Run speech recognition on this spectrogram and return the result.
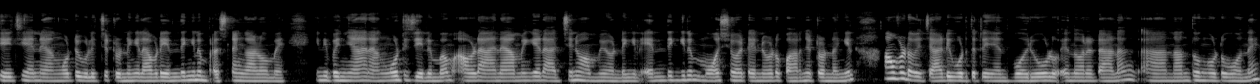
ചേച്ചി എന്നെ അങ്ങോട്ട് വിളിച്ചിട്ടുണ്ടെങ്കിൽ അവിടെ എന്തെങ്കിലും പ്രശ്നം കാണുമേ. ഇനിയിപ്പം ഞാൻ അങ്ങോട്ട് ചെല്ലുമ്പം അവിടെ അനാമികയുടെ അച്ഛനും അമ്മയും ഉണ്ടെങ്കിൽ എന്തെങ്കിലും മോശമായിട്ട് എന്നോട് പറഞ്ഞിട്ടുണ്ടെങ്കിൽ അവിടെ വെച്ച് അടി കൊടുത്തിട്ട് ഞാൻ പോരുള്ളൂ എന്ന് പറഞ്ഞിട്ടാണ് നന്ദു അങ്ങോട്ട് പോകുന്നത്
